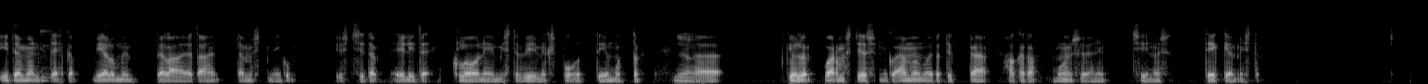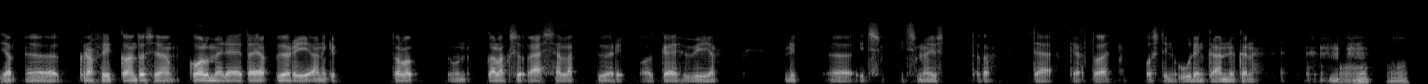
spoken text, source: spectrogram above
Itse mä nyt ehkä mieluummin pelaa jotain tämmöistä niin kuin just sitä Elite-kloonia, mistä viimeksi puhuttiin, mutta Joo. Kyllä varmasti jos niin MMOita tykkää hakata monsuja, niin siinä olisi tekemistä. Ja äh, grafiikka on tosiaan 3D ja pyörii ainakin tuolla Galaxy S pyöri oikein hyvin. Ja nyt äh, itse, itse mä just tota, pitää kertoa, että ostin uuden kännykän. Oho, oho.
